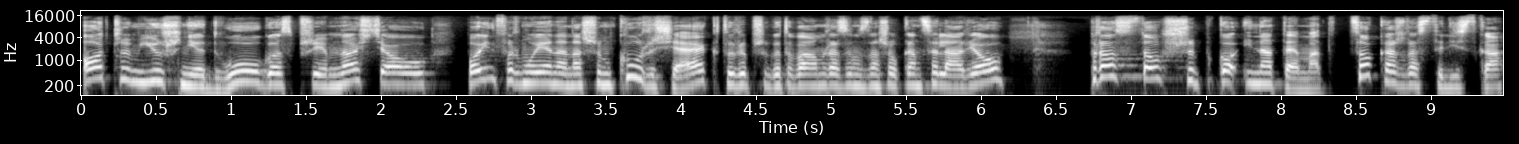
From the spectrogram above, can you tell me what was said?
o czym już niedługo z przyjemnością poinformuję na naszym kursie, który przygotowałam razem z naszą kancelarią. Prosto, szybko i na temat, co każda stylistka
